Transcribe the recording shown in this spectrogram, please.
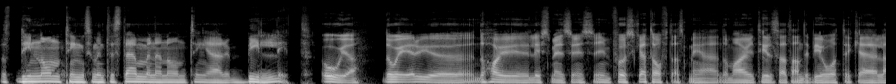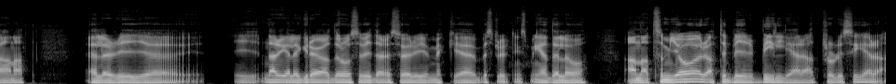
Fast det är någonting som inte stämmer när någonting är billigt. Oh ja, då, är det ju, då har ju livsmedelsindustrin fuskat oftast med, de har ju tillsatt antibiotika eller annat. Eller i, eh, i, när det gäller grödor och så vidare så är det ju mycket besprutningsmedel och annat som gör att det blir billigare att producera.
